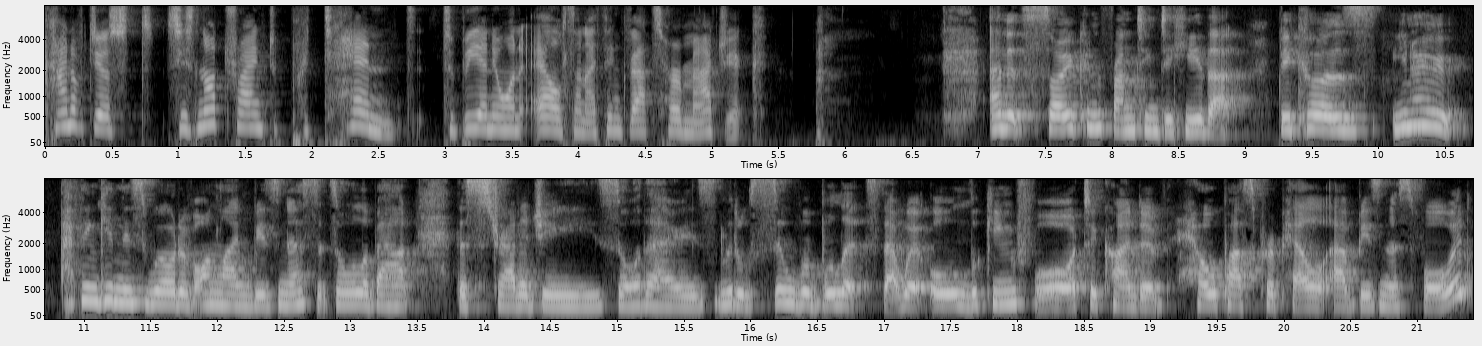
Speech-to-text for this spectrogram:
kind of just, she's not trying to pretend to be anyone else. And I think that's her magic. And it's so confronting to hear that because, you know, I think in this world of online business, it's all about the strategies or those little silver bullets that we're all looking for to kind of help us propel our business forward.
